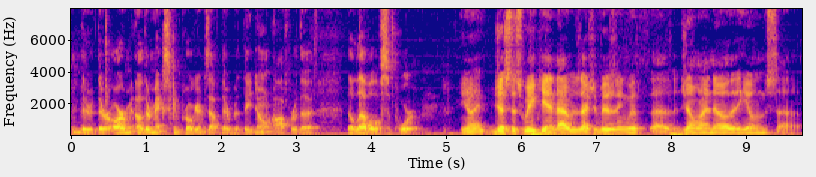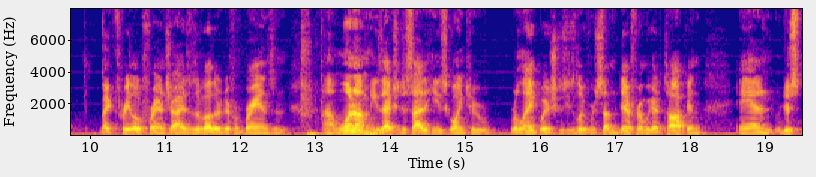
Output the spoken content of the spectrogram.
There, there are other Mexican programs out there, but they don't offer the, the level of support. You know, and just this weekend, I was actually visiting with uh, a gentleman I know that he owns uh, like three little franchises of other different brands, and uh, one of them he's actually decided he's going to relinquish because he's looking for something different. We got to talking, and just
